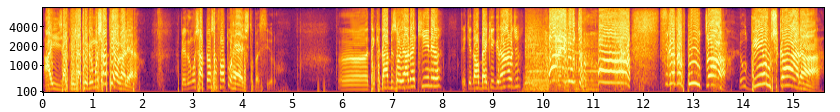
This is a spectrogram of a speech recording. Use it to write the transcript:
Aí, já, já pegamos o chapéu, galera. Pegamos o chapéu, só falta o resto, parceiro. Uh, tem que dar a bisoiada aqui, né? Tem que dar o background. Ai, meu Deus! Ah! Filha da puta! Meu Deus, cara!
